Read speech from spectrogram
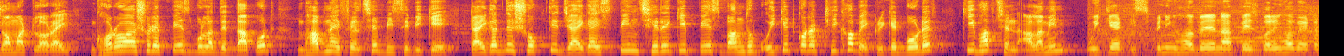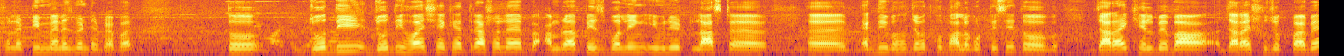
জমাট লড়াই। ঘরোয়া আসরে পেস বোলারদের দাপট ভাবনায় ফেলছে বিসিবিকে। টাইগারদের শক্তির জায়গায় স্পিন ছেড়ে কি পেস বান্ধব উইকেট করা ঠিক হবে ক্রিকেট বোর্ডের? কি ভাবছেন আলামিন? উইকেট স্পিনিং হবে না পেস বোলিং হবে এটা আসলে টিম ম্যানেজমেন্টের ব্যাপার। তো যদি যদি হয় সেক্ষেত্রে আসলে আমরা পেস বোলিং ইউনিট লাস্ট এক দুই বছর যাবৎ খুব ভালো করতেছি। তো যারাই খেলবে বা যারাই সুযোগ পাবে,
